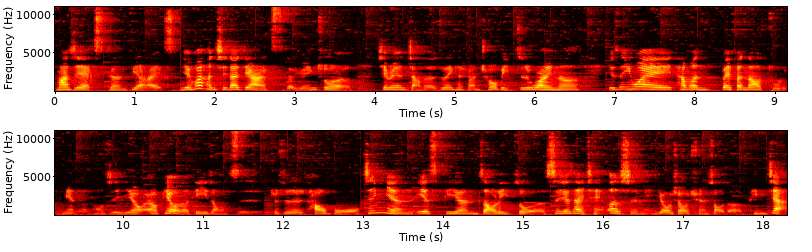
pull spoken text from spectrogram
m a g X 跟 DRX，也会很期待 DRX 的原因，除了前面讲的最近很喜欢 Chovy 之外呢，也是因为他们被分到组里面呢，同时也有 LPL 的第一种子就是滔博，今年 ESPN 照例做了世界赛前二十名优秀选手的评价，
